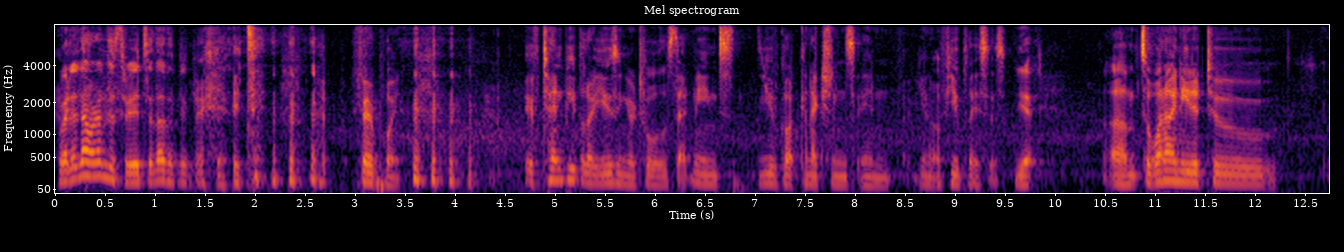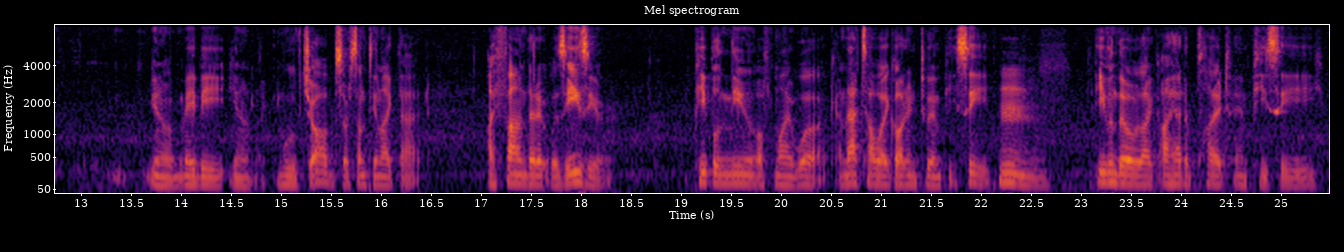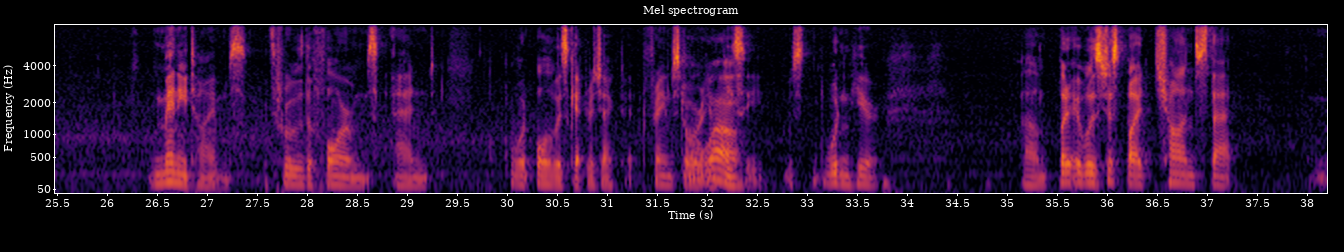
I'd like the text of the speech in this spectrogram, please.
Well, in our industry, it's a lot of people. it's fair point if 10 people are using your tools that means you've got connections in you know a few places yeah. Um, so when I needed to, you know, maybe you know, like move jobs or something like that, I found that it was easier. People knew of my work, and that's how I got into MPC. Hmm. Even though like I had applied to MPC many times through the forms and would always get rejected. Framestore, Oh, wow. MPC, wouldn't hear. Um, but it was just by chance that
